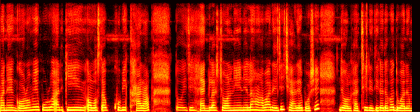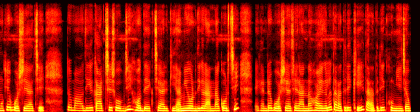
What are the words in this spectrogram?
মানে গরমে পুরো আর কি অবস্থা খুবই খারাপ। তো এই যে এক গ্লাস জল নিয়ে নিলাম, আবার এই যে চেয়ারে বসে জল খাচ্ছে। রীতিকা দেখো দুয়ারের মুখে বসে আছে। তো মা ওদিকে কাটছে সবজি, ও দেখছে আর কি। আমি ওর দিকে রান্না করছি। এখানটা বসে আছে, রান্না হয়ে গেলে তাড়াতাড়ি খেয়ে তাড়াতাড়ি ঘুমিয়ে যাব।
